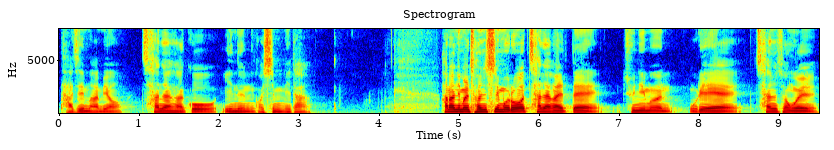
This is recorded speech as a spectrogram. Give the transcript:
다짐하며 찬양하고 있는 것입니다. 하나님을 전심으로 찬양할 때 주님은 우리의 찬송을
